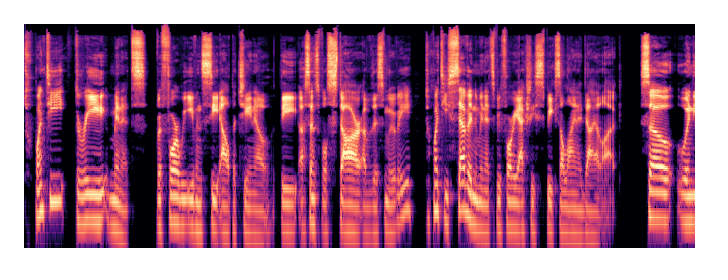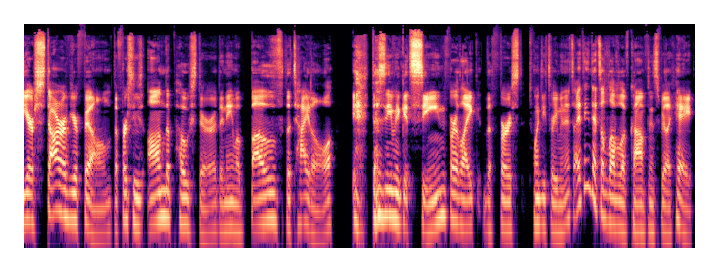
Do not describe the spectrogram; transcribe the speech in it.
23 minutes before we even see Al Pacino, the ostensible star of this movie. 27 minutes before he actually speaks a line of dialogue. So when you're a star of your film, the person who's on the poster, the name above the title, it doesn't even get seen for like the first 23 minutes. I think that's a level of confidence to be like, hey,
